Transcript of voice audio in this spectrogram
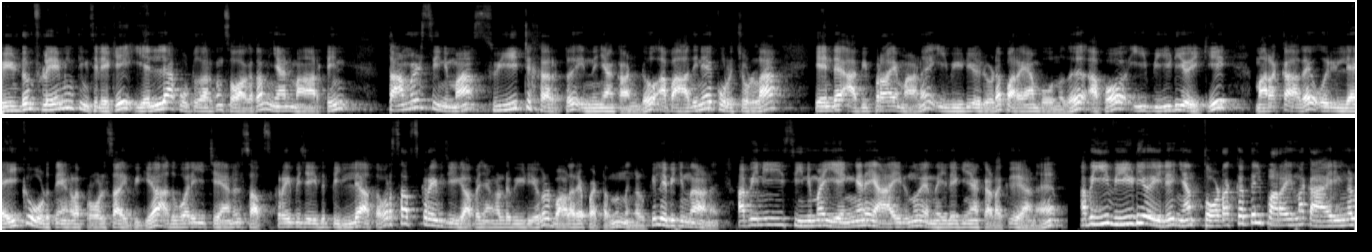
വീണ്ടും ഫ്ലേമിംഗ് തിങ്സിലേക്ക് എല്ലാ കൂട്ടുകാർക്കും സ്വാഗതം. ഞാൻ Martin. Tamil cinema sweet heart ഇന്ന് ഞാൻ കണ്ടു. അപ്പോൾ അതിനെക്കുറിച്ചുള്ള എന്റെ അഭിപ്രായമാണ് ഈ വീഡിയോയിലൂടെ പറയാൻ പോകുന്നത്. അപ്പോൾ ഈ വീഡിയോയ്ക്ക് മറക്കാതെ ഒരു ലൈക്ക് കൊടുത്ത് ഞങ്ങളെ പ്രോത്സാഹിപ്പിക്കുക. അതുപോലെ ഈ ചാനൽ സബ്സ്ക്രൈബ് ചെയ്തിട്ടില്ലാത്തവർ സബ്സ്ക്രൈബ് ചെയ്യുക. അപ്പോൾ ഞങ്ങളുടെ വീഡിയോകൾ വളരെ പെട്ടെന്ന് നിങ്ങൾക്ക് ലഭിക്കുന്നതാണ്. അപ്പോൾ ഇനി ഈ സിനിമ എങ്ങനെയായിരുന്നു എന്നതിലേക്ക് ഞാൻ കടക്കുകയാണ്. അപ്പോൾ ഈ വീഡിയോയിൽ ഞാൻ തുടക്കത്തിൽ പറയുന്ന കാര്യങ്ങൾ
